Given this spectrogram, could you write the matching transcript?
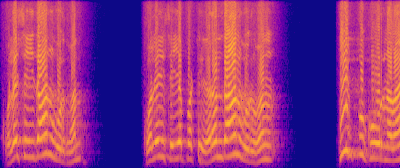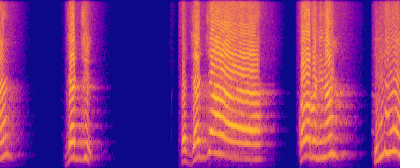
கொலை செய்தான் ஒருவன் கொலை செய்யப்பட்டு இறந்தான் ஒருவன். தீர்ப்பு கூறினவன் ஜட்ஜு இப்ப ஜட்ஜா கொலை பண்ணினா? இல்லையே.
